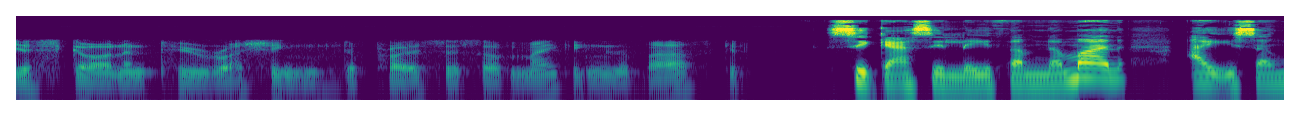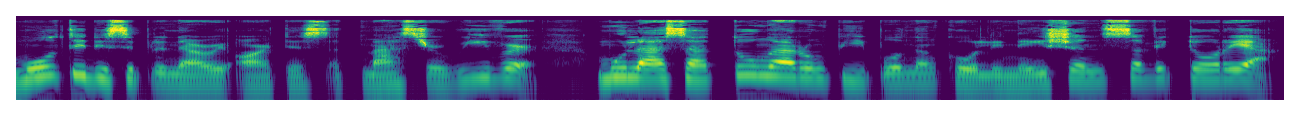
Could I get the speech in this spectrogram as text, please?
just gone into rushing the process of making the basket. Si Cassie Latham naman ay isang multidisciplinary artist at master weaver mula sa Tungarong People ng Coley Nation sa Victoria.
